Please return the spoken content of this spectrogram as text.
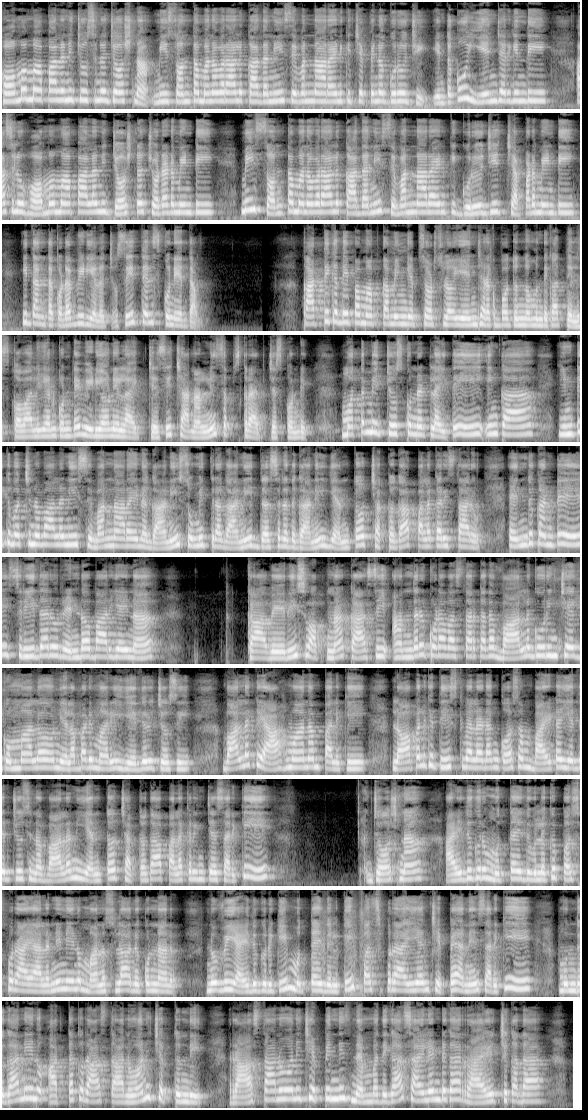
హోమమాపాలని చూసిన జోష్న మీ సొంత మనవరాలు కాదని శివన్నారాయణకి చెప్పిన గురూజీ ఇంతకు ఏం జరిగింది? అసలు హోమమాపాలని జోష్న చూడడమేంటి? మీ సొంత మనవరాలు కాదని శివన్నారాయణకి గురూజీ చెప్పడమేంటి? ఇదంతా కూడా వీడియోలో చూసి తెలుసుకునేద్దాం. కార్తీక దీపం అప్కమింగ్ ఎపిసోడ్స్లో ఏం జరగబోతుందో ముందుగా తెలుసుకోవాలి అనుకుంటే వీడియోని లైక్ చేసి ఛానల్ని సబ్స్క్రైబ్ చేసుకోండి. మొత్తం మీరు చూసుకున్నట్లయితే ఇంకా ఇంటికి వచ్చిన వాళ్ళని శివన్నారాయణ కానీ సుమిత్ర కానీ దశరథ కానీ ఎంతో చక్కగా పలకరిస్తారు. ఎందుకంటే శ్రీధరు రెండో భార్య అయిన కావేరి స్వప్న కాశీ అందరూ కూడా వస్తారు కదా. వాళ్ళ గురించే గుమ్మాలో నిలబడి మరీ ఎదురు చూసి వాళ్ళకి ఆహ్వానం పలికి లోపలికి తీసుకువెళ్ళడం కోసం బయట ఎదురు చూసిన వాళ్ళని ఎంతో చక్కగా పలకరించేసరికి జోష్న ఐదుగురు ముత్తైదువులకు పసుపు రాయాలని నేను మనసులో అనుకున్నాను. నువ్వు ఐదుగురికి ముత్తైదులకి పసుపు రాయి అని చెప్పి అనేసరికి ముందుగా నేను అత్తకు రాస్తాను అని చెప్తుంది. రాస్తాను అని చెప్పింది నెమ్మదిగా సైలెంట్గా రాయొచ్చు కదా.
